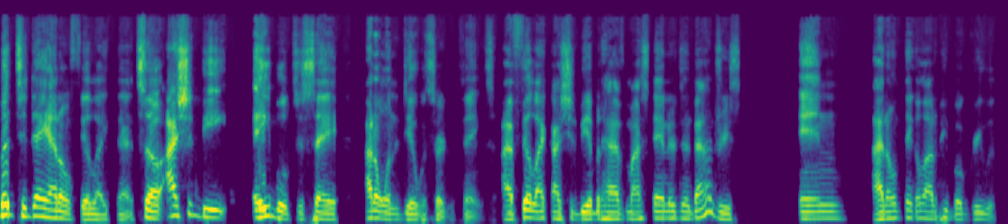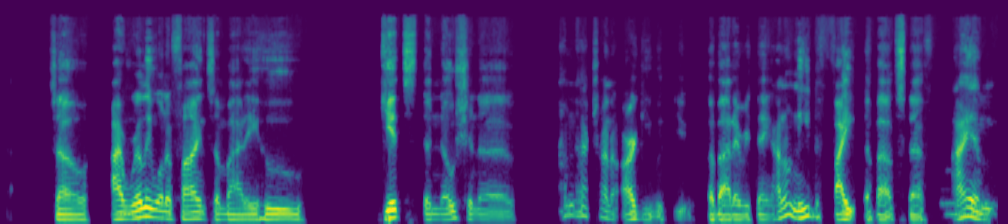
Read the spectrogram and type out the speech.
But today I don't feel like that. So I should be able to say, I don't want to deal with certain things. I feel like I should be able to have my standards and boundaries. And I don't think a lot of people agree with that. So I really want to find somebody who gets the notion of, I'm not trying to argue with you about everything. I don't need to fight about stuff. I mm. am,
